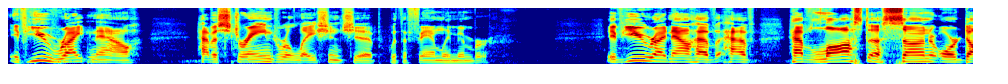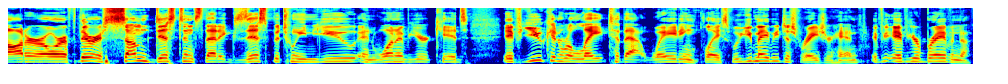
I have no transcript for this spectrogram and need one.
if you right now have a strained relationship with a family member, if you right now have, have, have lost a son or daughter, or if there is some distance that exists between you and one of your kids, if you can relate to that waiting place, will you maybe just raise your hand if, you, if you're brave enough?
